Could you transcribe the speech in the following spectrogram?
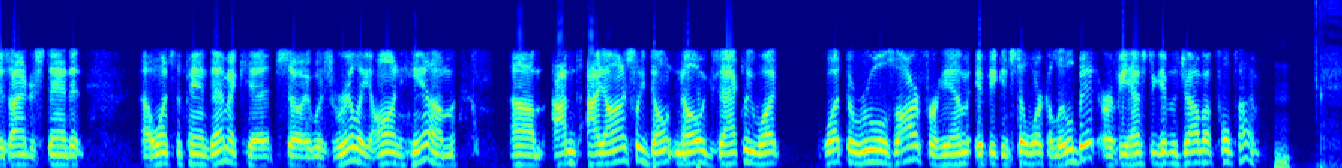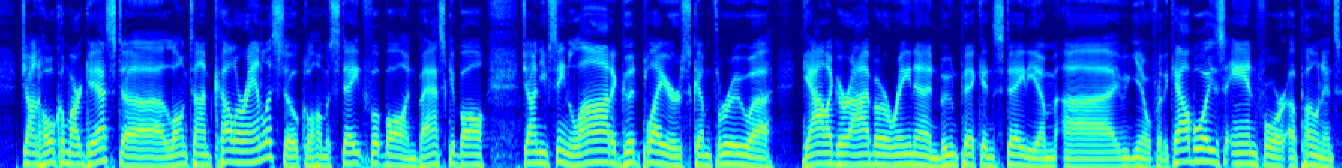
as I understand it uh, once the pandemic hit. So it was really on him. Um, I honestly don't know exactly what what the rules are for him if he can still work a little bit or if he has to give the job up full time. Hmm. John Holcomb, our guest, uh, longtime color analyst, Oklahoma State football and basketball. John, you've seen a lot of good players come through uh, Gallagher Iba Arena and Boone Pickens Stadium. Uh, you know, for the Cowboys and for opponents.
